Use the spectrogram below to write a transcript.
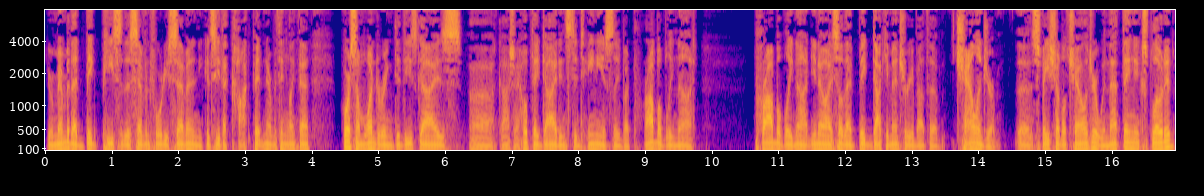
You remember that big piece of the 747 and you could see the cockpit and everything like that? Of course, I'm wondering, did these guys, uh, gosh, I hope they died instantaneously, but probably not. Probably not. You know, I saw that big documentary about the Challenger, the space shuttle Challenger, when that thing exploded.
